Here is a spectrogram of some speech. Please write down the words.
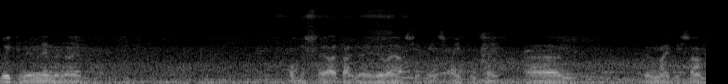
we can eliminate. Obviously, I don't know who else you've been speaking to. Um, there may be some.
